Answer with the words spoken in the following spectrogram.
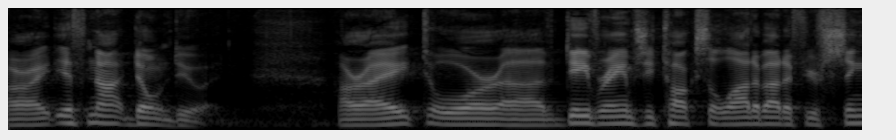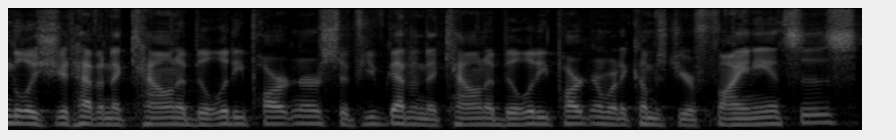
All right. If not, don't do it. All right. Or uh, Dave Ramsey talks a lot about if you're single, you should have an accountability partner. So if you've got an accountability partner when it comes to your finances,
